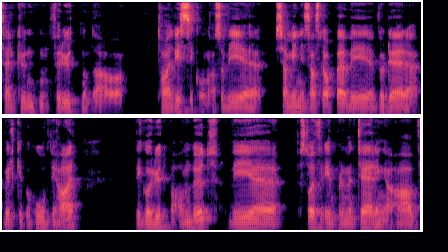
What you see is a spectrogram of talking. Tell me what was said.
til kunden, foruten da å ta risikoen. Altså Vi kommer inn i selskapet, vi vurderer hvilke behov de har. Vi går ut på anbud. Vi står for implementeringa av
